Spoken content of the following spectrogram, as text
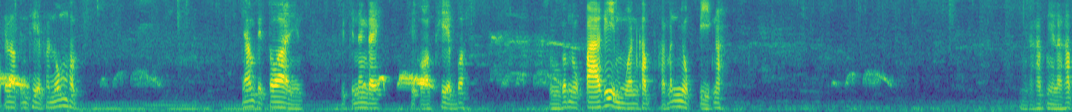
แต่ว่าเป็นเทพพนมครับ ย้ำเป็นตัวนี่สิเป็นยังไงสิออกเทปบ่สู่กับนกปลาที่มวนครับขันมันหยกปีกเนาะนี่แหละครับนี่แหละครับ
